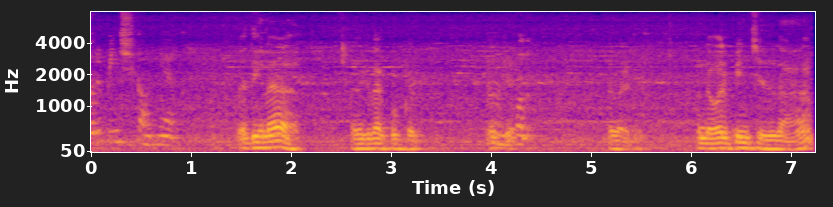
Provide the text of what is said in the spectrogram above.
ஒரு பிஞ்ச் கம்மியாக இருக்கும். பார்த்தீங்களா அதுக்கு தான் கூப்பிடு ஓகே. அந்த ஒரு பிஞ்ச் இதுதான்.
